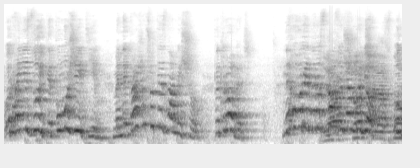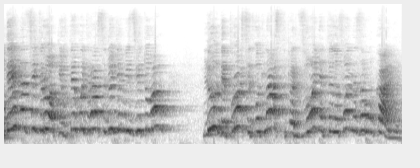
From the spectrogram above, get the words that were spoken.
організуйте, поможіть їм. Ми не кажемо, що ти з нами йшов. Петрович, не говори, не розказуй на нам польот. чесно- 11 років ти хоч раз людям відзвітував? Люди просять, от нас тепер дзвонять, телефон не замукає.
